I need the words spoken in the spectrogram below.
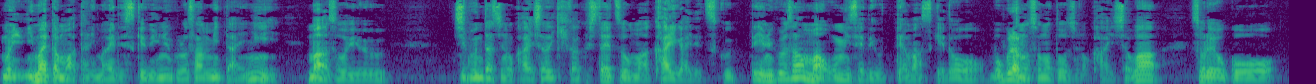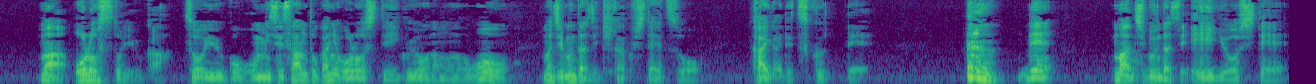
もう今やったらもう当たり前ですけど、ユニクロさんみたいに、まあそういう自分たちの会社で企画したやつをまあ海外で作って、ユニクロさんはまあお店で売ってますけど、僕らのその当時の会社は、それをこう、まあ、おろすというか、そういうこう、お店さんとかにおろしていくようなものを、まあ自分たちで企画したやつを海外で作って で、まあ自分たちで営業して、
